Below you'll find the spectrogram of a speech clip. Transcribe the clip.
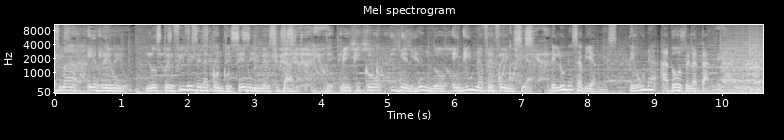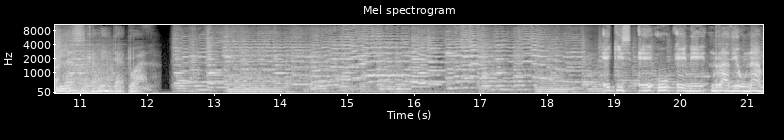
Prisma RU, los perfiles del acontecer universitario de México y el mundo en una frecuencia, de lunes a viernes, de 1 a 2 de la tarde. Clásicamente actual. XEUN Radio UNAM.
